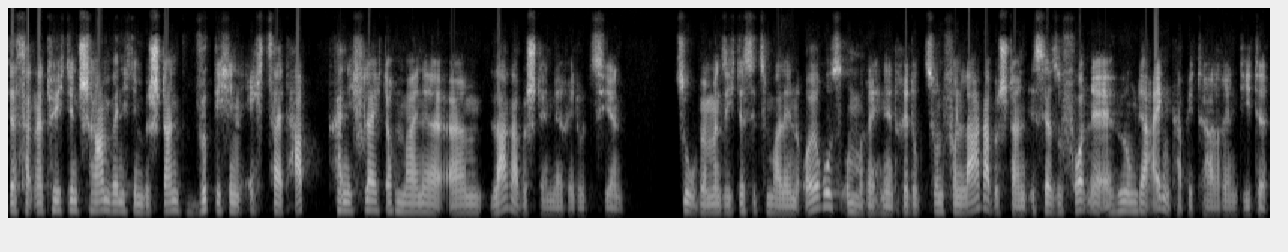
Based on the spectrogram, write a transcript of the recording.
das hat natürlich den Charme, wenn ich den Bestand wirklich in Echtzeit habe, kann ich vielleicht auch meine ähm, Lagerbestände reduzieren. So, wenn man sich das jetzt mal in Euros umrechnet, Reduktion von Lagerbestand ist ja sofort eine Erhöhung der Eigenkapitalrendite.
